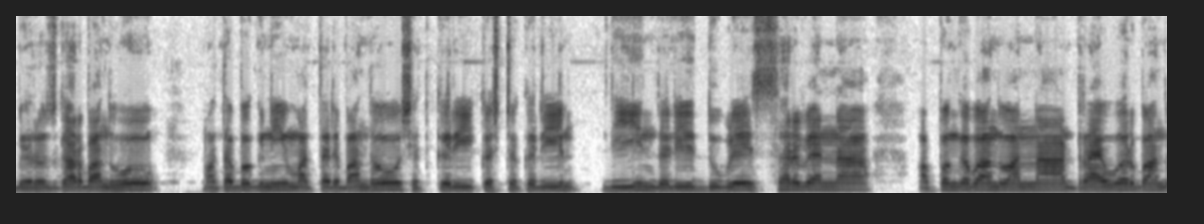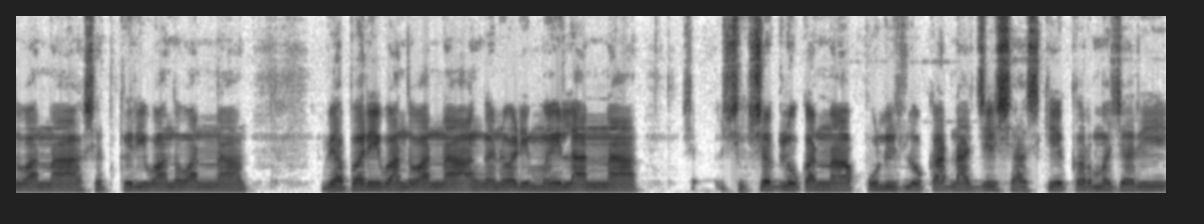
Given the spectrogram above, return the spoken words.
बेरोजगार बांधव माता भगिनी म्हातारे बांधव शेतकरी कष्टकरी दीन दलित दुबळे सर्वांना अपंग बांधवांना ड्रायव्हर बांधवांना शेतकरी बांधवांना व्यापारी बांधवांना अंगणवाडी महिलांना श- शिक्षक लोकांना पोलीस लोकांना जे शासकीय कर्मचारी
